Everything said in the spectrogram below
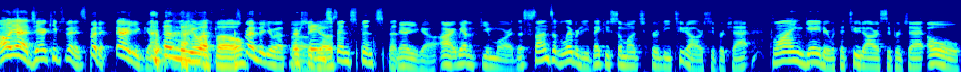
Oh yeah, Jared, keep spinning, spin it. There you go. Spin the UFO. Spin the UFO. There she spin, goes. spin, spin, spin. There you go. All right, we have a few more. The Sons of Liberty, thank you so much for the $2 super chat. Flying Gator with the $2 super chat. Oh,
